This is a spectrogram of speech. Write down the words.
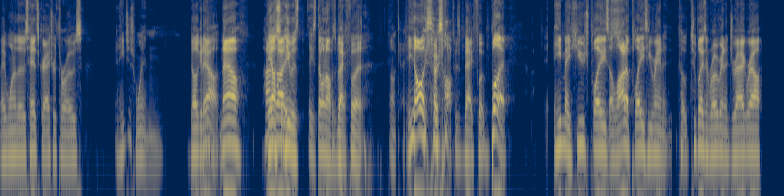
made one of those head scratcher throws, and he just went and dug it out. Now, He also he was he's throwing off his back foot. Okay. He always throws off his back foot, but he made huge plays. A lot of plays. He ran two plays in a row, ran a drag route,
